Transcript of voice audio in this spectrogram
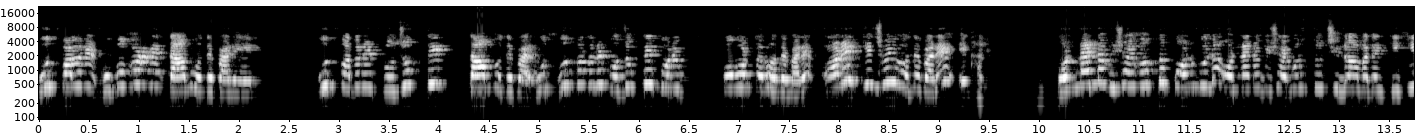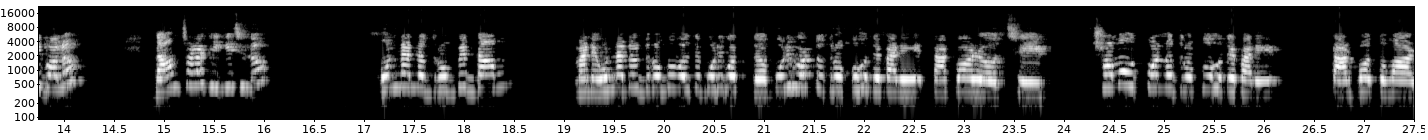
উৎপাদনের উপকরণের দাম হতে পারে, উৎপাদনের প্রযুক্তির দাম হতে পারে, উৎ- উৎপাদনের প্রযুক্তির পরি- প্রবর্তন হতে পারে, অনেক কিছুই হতে পারে এখানে। অন্যান্য বিষয়বস্তু কোনগুলো? অন্যান্য বিষয়বস্তু ছিল আমাদের কি কি বলো? দাম ছাড়া কি কি ছিল? অন্যান্য দ্রব্যের দাম মানে অন্যান্য দ্রব্য বলতে পরিবর্ত দ্রব্য হতে পারে, তারপর হচ্ছে সম উৎপন্ন দ্রব্য হতে পারে, তারপর তোমার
